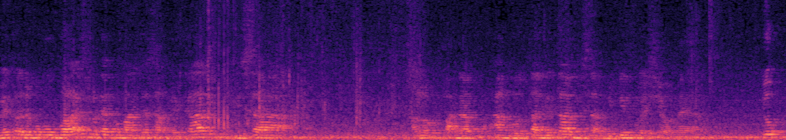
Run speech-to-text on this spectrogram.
Metode pengumpulan seperti yang kemarin saya sampaikan bisa kalau pada anggota kita bisa bikin kuesioner. Yuk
